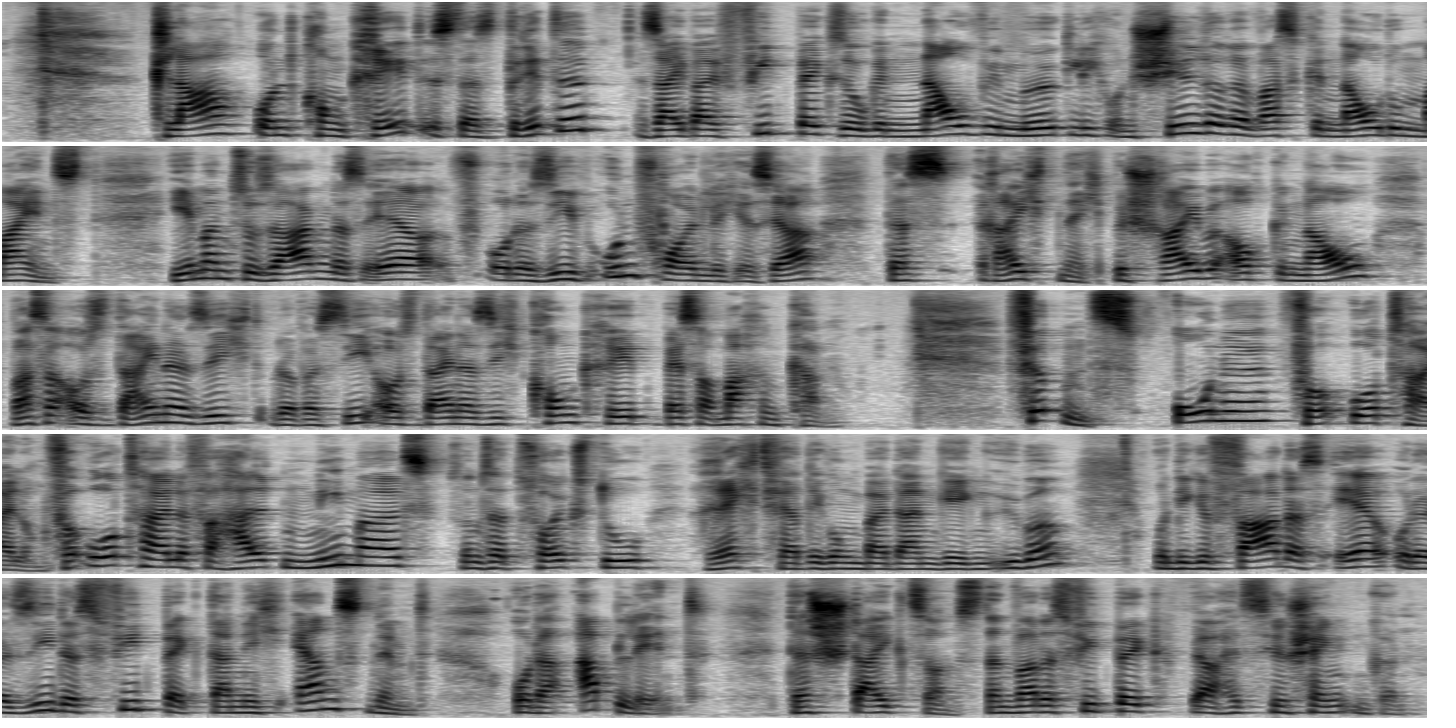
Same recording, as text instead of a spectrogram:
Klar und konkret ist das dritte, sei bei Feedback so genau wie möglich und schildere, was genau du meinst. Jemand zu sagen, dass er oder sie unfreundlich ist, ja, das reicht nicht. Beschreibe auch genau, was er aus deiner Sicht oder was sie aus deiner Sicht konkret besser machen kann. Viertens, ohne Verurteilung. Verurteile Verhalten niemals, sonst erzeugst du Rechtfertigung bei deinem Gegenüber. Und die Gefahr, dass er oder sie das Feedback dann nicht ernst nimmt oder ablehnt, das steigt sonst. Dann war das Feedback, ja, hättest du dir schenken können.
